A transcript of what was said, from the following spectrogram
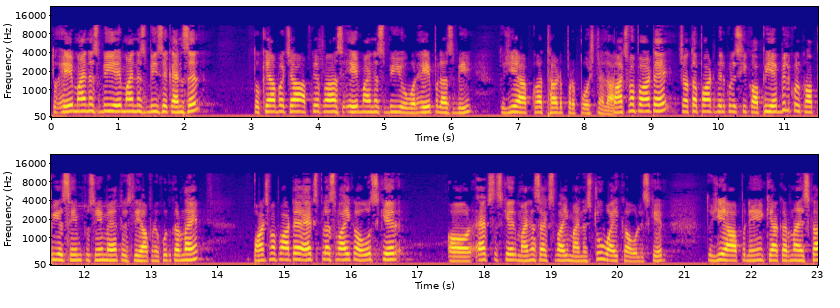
تو A minus B A minus B سے کینسل تو کیا بچا آپ کے پاس A minus B over A plus B تو یہ آپ کا تھرڈ پرپورشنل ہے پانچواں پارٹ ہے، چوتھا پارٹ بالکل اس کی کاپی ہے، بالکل کاپی ہے سیم ٹو سیم ہے، تو اس لیے آپ نے خود کرنا ہے۔ پانچواں پارٹ ہے ایکس پلس وائی کا ہول اسکیئر اور X square minus X Y minus two Y کا ہول اسکیئر تو یہ آپ نے کیا کرنا ہے اس کا؟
